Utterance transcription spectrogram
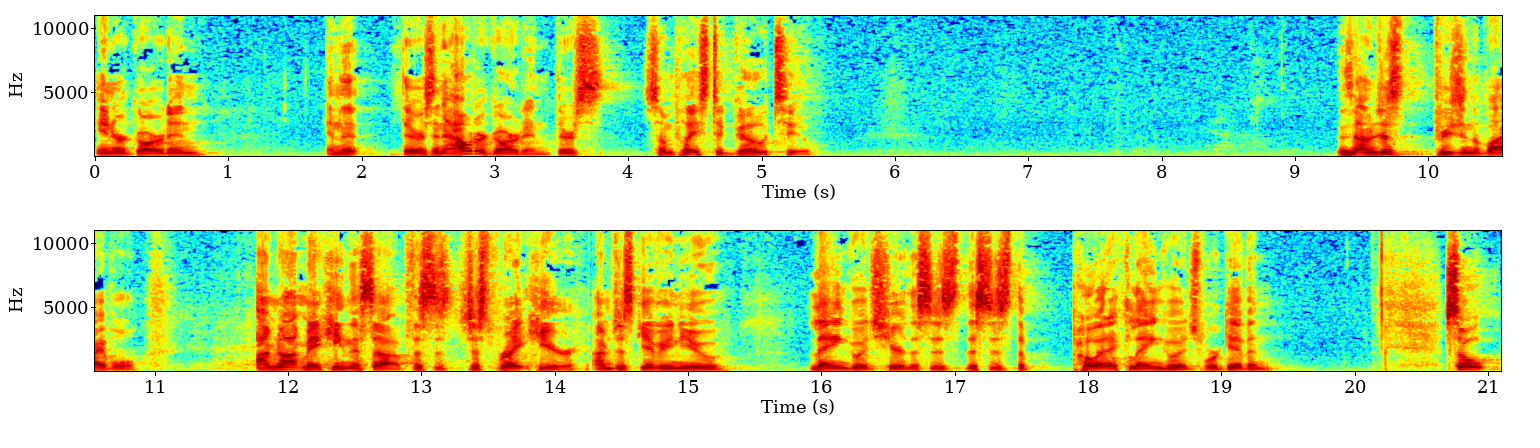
inner garden and that there's an outer garden. There's some place to go to. I'm just preaching the Bible. I'm not making this up. This is just right here. I'm just giving you language here. This is this is the poetic language we're given. So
